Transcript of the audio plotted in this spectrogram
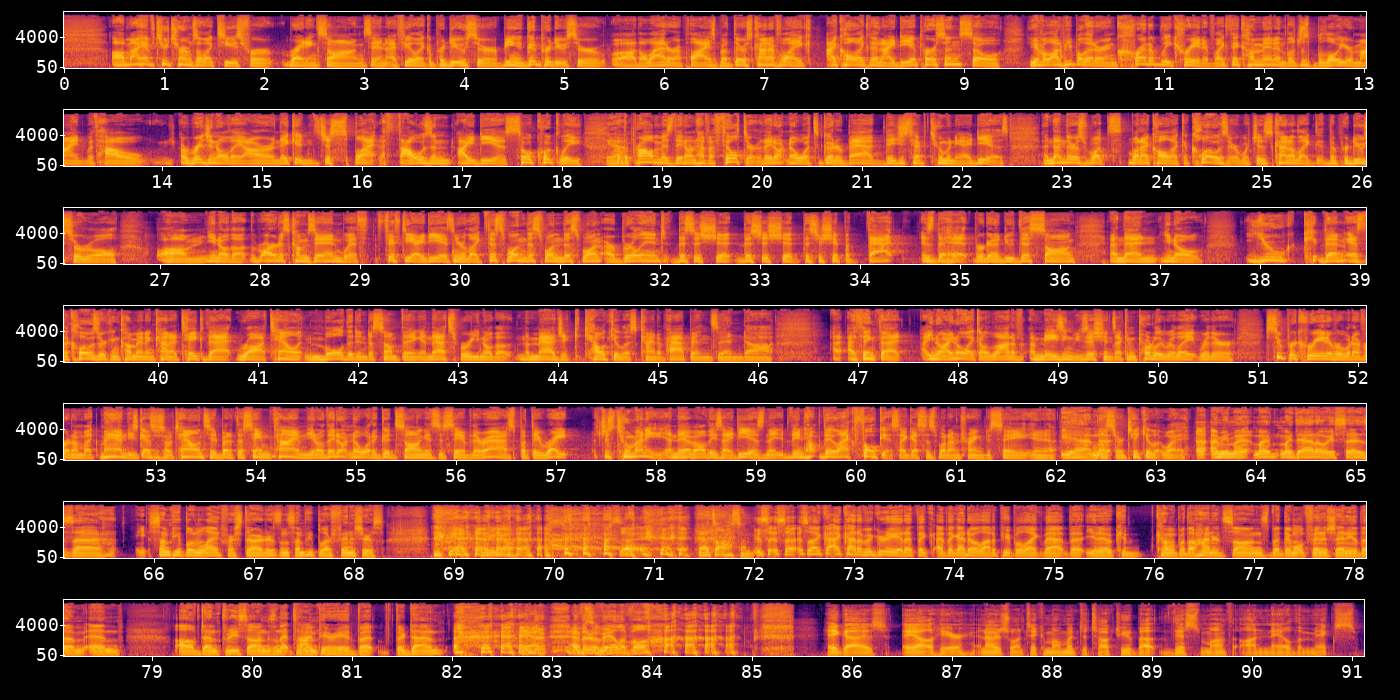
um, I have two terms I like to use for writing songs, and I feel like a producer, being a good producer, uh, the latter applies. But there's kind of like I call like an idea person. So you have a lot of people that are incredibly creative. Like they come in and they'll just blow your mind with how original they are, and they can just splat a thousand ideas so quickly. Yeah. But the problem is they don't have a filter. They don't know what's good or bad. They just have too many ideas. And then there's what's what I call like a closer, which is kind of like the producer role. Um, you know, the, the artist comes in with 50 ideas, and you're like this one, this one, this one are brilliant. This is shit. This is shit. This is shit. But that is the hit. We're gonna do this song, and then you know you then as the closer can come in and kind of take that raw talent and mold it into something and that's where you know the the magic calculus kind of happens and uh, I think that you know I know like a lot of amazing musicians I can totally relate where they're super creative or whatever and I'm like man these guys are so talented but at the same time you know they don't know what a good song is to save their ass but they write just too many and they have all these ideas and they, they, they lack focus i guess is what i'm trying to say in a yeah, less articulate way. I mean my, my, my dad always says uh, some people in life are starters and some people are finishers. Yeah there you go. So, that's awesome. so, so, so I, I, kind of agree and i think i think i know a lot of people like that that you know could come up with a hundred songs but they won't finish any of them and I'll have done three songs in that time period, but they're done. And, yeah, they're, and they're available. Hey guys, Al here, and I just want to take a moment to talk to you about this month on Nail the Mix.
